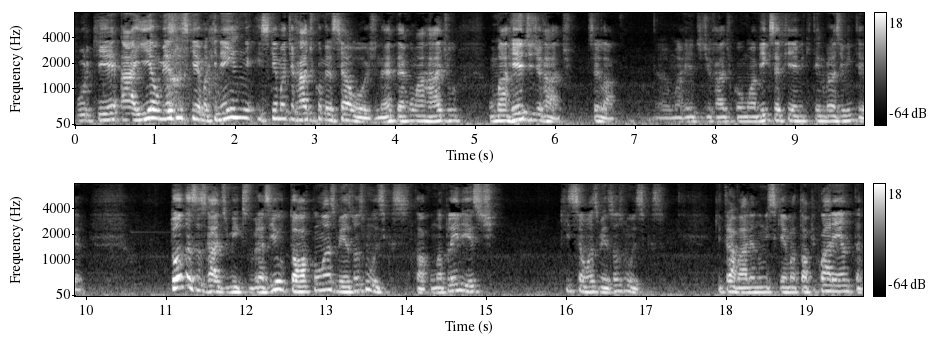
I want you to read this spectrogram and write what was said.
Porque aí é o mesmo esquema, que nem esquema de rádio comercial hoje, né? Pega uma rádio, uma rede de rádio, sei lá, uma rede de rádio como a Mix FM que tem no Brasil inteiro. Todas as rádios Mix do Brasil tocam as mesmas músicas, tocam uma playlist que são as mesmas músicas que trabalha num esquema top 40,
